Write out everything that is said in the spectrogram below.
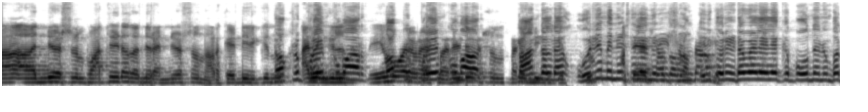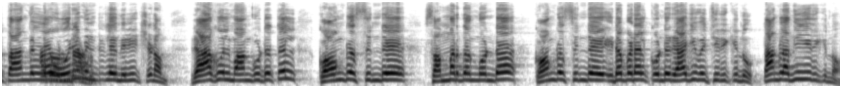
ആ അന്വേഷണം പാർട്ടിയുടെ തന്നെ ഒരു അന്വേഷണം നടക്കേണ്ടിയിരിക്കുന്നു. താങ്കളുടെ ഒരു മിനിറ്റിലെ നിരീക്ഷണം. എനിക്കൊരു ഇടവേളയിലേക്ക് പോകുന്നതിന് മുമ്പ് താങ്കളുടെ ഒരു മിനിറ്റിലെ നിരീക്ഷണം. രാഹുൽ മാങ്കൂട്ടത്തിൽ കോൺഗ്രസിന്റെ സമ്മർദ്ദം കൊണ്ട് കോൺഗ്രസിന്റെ ഇടപെടൽ കൊണ്ട് രാജിവെച്ചിരിക്കുന്നു. താങ്കൾ അംഗീകരിക്കുന്നു?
